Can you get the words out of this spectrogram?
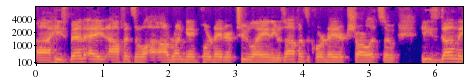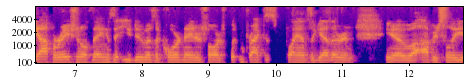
Uh, he's been a offensive uh, run game coordinator at Tulane. He was offensive coordinator at Charlotte, so he's done the operational things that you do as a coordinator, as far as putting practice plans together, and you know, obviously.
